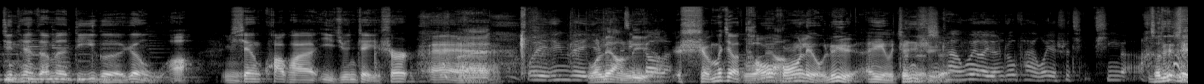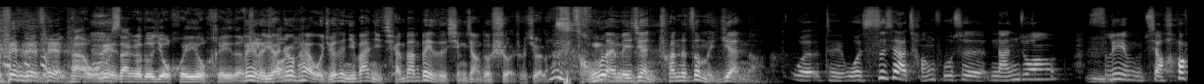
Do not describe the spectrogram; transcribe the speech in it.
今天咱们第一个任务啊，先夸夸义军这一身儿。哎，我已经被多亮丽啊了。什么叫桃红柳绿？哎呦，真是你看，为了圆桌派，我也是挺拼的啊。真的对对对对你看我们三个都又灰又黑的。为了圆桌派，我觉得你把你前半辈子的形象都舍出去了，从来没见你穿的这么艳呢。我对我私下常服是男装 slim 小号，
